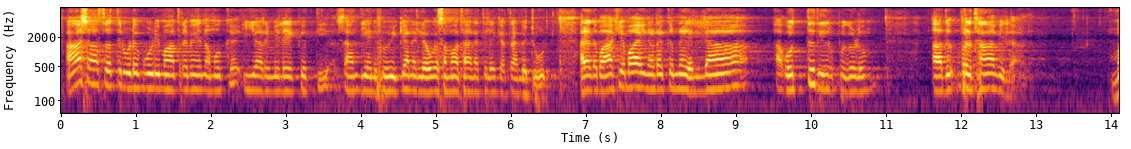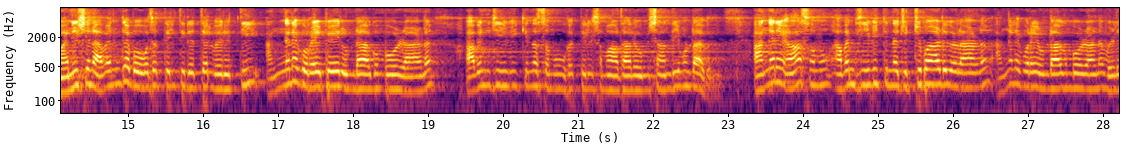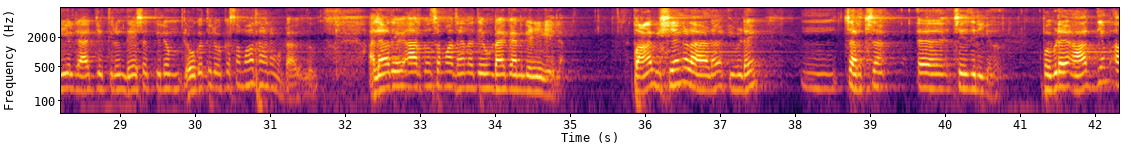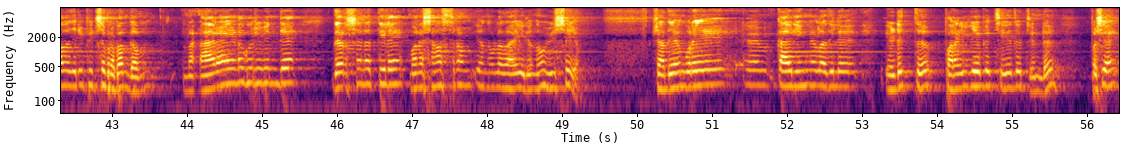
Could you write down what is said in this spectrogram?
ആ ശാസ്ത്രത്തിലൂടെ കൂടി മാത്രമേ നമുക്ക് ഈ അറിവിലേക്ക് എത്തി ശാന്തി അനുഭവിക്കാൻ ലോക സമാധാനത്തിലേക്ക് എത്താൻ പറ്റുള്ളൂ അല്ലാതെ ബാഹ്യമായി നടക്കുന്ന എല്ലാ ഒത്തുതീർപ്പുകളും അത് വൃഥാവിലാണ്. മനുഷ്യൻ അവന്റെ ബോധത്തിൽ തിരുത്തൽ വരുത്തി അങ്ങനെ കുറെ പേരുണ്ടാകുമ്പോഴാണ് അവൻ ജീവിക്കുന്ന സമൂഹത്തിൽ സമാധാനവും ശാന്തിയും ഉണ്ടാകുന്നു. അങ്ങനെ ആ സമൂഹ അവൻ ജീവിക്കുന്ന ചുറ്റുപാടുകളാണ് അങ്ങനെ കുറെ ഉണ്ടാകുമ്പോഴാണ് വെളിയിൽ രാജ്യത്തിലും ദേശത്തിലും ലോകത്തിലും ഒക്കെ സമാധാനം ഉണ്ടാകുന്നത്. അല്ലാതെ ആർക്കും സമാധാനത്തെ ഉണ്ടാക്കാൻ കഴിയുകയില്ല. അപ്പൊ ആ വിഷയങ്ങളാണ് ഇവിടെ ചർച്ച ചെയ്തിരിക്കുന്നത്. അപ്പൊ ഇവിടെ ആദ്യം അവതരിപ്പിച്ച പ്രബന്ധം നാരായണ ഗുരുവിന്റെ ദർശനത്തിലെ മനഃശാസ്ത്രം എന്നുള്ളതായിരുന്നു വിഷയം. പക്ഷെ അദ്ദേഹം കുറേ കാര്യങ്ങൾ അതിൽ എടുത്ത് പറയുകയൊക്കെ ചെയ്തിട്ടുണ്ട്. പക്ഷെ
